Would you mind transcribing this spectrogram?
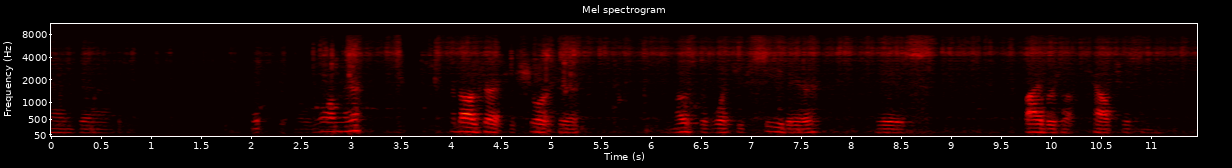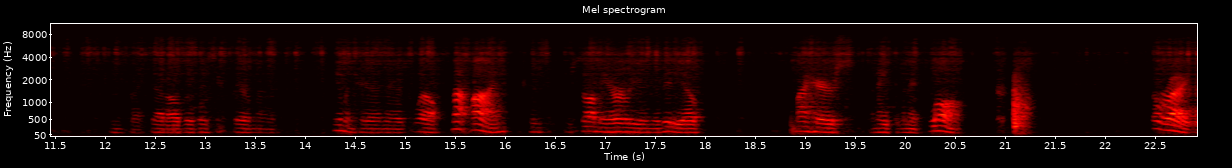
and uh, oops, getting warm there. Our dogs are actually short hair. Most of what you see there is fibers off couches and things like that, although there's a fair amount of human hair in there as well. Not mine, because you saw me earlier in the video my hair's an eighth of an inch long. All right,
